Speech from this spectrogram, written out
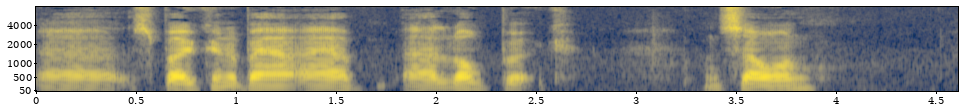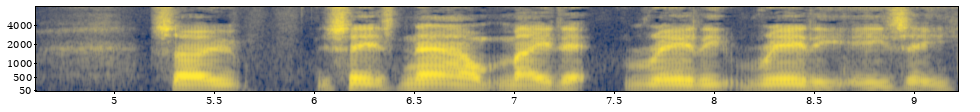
uh, spoken about our, our logbook and so on. So you see it's now made it really really easy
